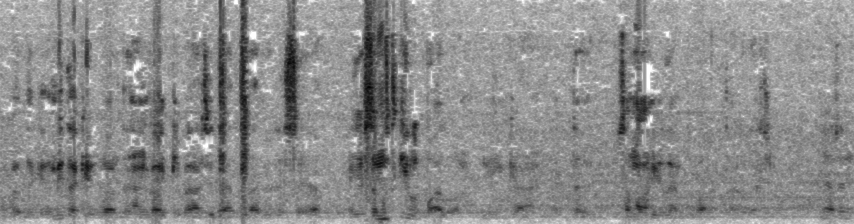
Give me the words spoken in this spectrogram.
kuka tekee mitäkin, vaan tehdään kaikki vähän sitä, että yhdessä ja ole semmoista kilpailua niinkään, että sama hiileen puhalletaan yleensä. Joo, sen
